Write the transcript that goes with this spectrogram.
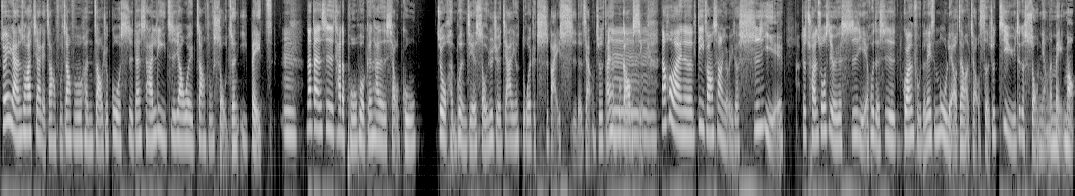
虽然说她嫁给丈夫，丈夫很早就过世，但是她立志要为丈夫守贞一辈子。嗯，那但是她的婆婆跟她的小姑就很不能接受，就觉得家里又多一个吃白食的，这样就是反正很不高兴。嗯、那后来呢，地方上有一个师爷。就传说是有一个师爷，或者是官府的类似幕僚这样的角色，就觊觎这个守娘的美貌，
